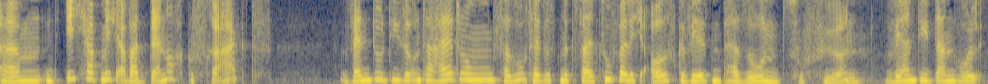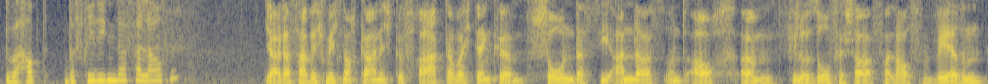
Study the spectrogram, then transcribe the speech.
Ähm, ich habe mich aber dennoch gefragt, wenn du diese Unterhaltung versucht hättest, mit zwei zufällig ausgewählten Personen zu führen, wären die dann wohl überhaupt befriedigender verlaufen? Ja, das habe ich mich noch gar nicht gefragt, aber ich denke schon, dass die anders und auch ähm, philosophischer verlaufen wären,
